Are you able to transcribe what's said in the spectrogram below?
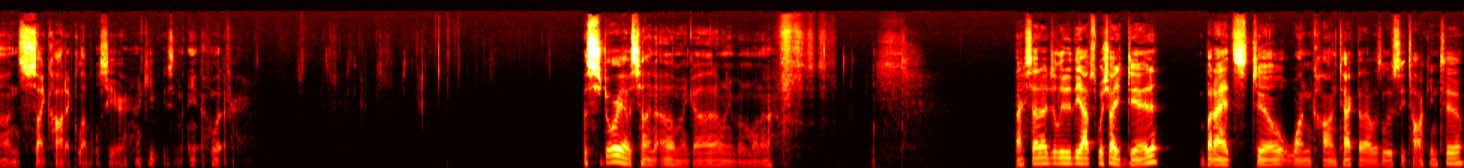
on psychotic levels here. I keep using that, you know, whatever. The story I was telling, oh my god, I don't even want to. I said I deleted the apps, which I did, but I had still one contact that I was loosely talking to.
